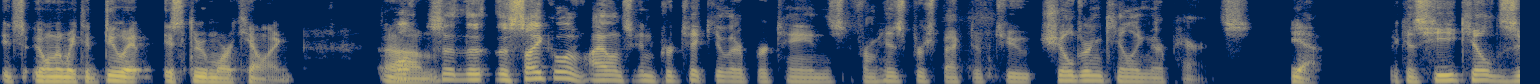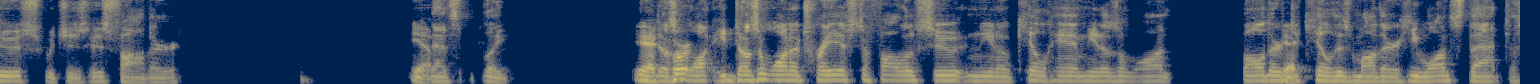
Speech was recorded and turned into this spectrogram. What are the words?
it's the only way to do it is through more killing Well, um so the, the cycle of violence in particular pertains from his perspective to children killing their parents. Yeah. Because he killed Zeus, which is his father. Yeah. That's like yeah he doesn't Cor- want he doesn't want Atreus to follow suit and you know kill him. He doesn't want Balder Yeah. to kill his mother. He wants that to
